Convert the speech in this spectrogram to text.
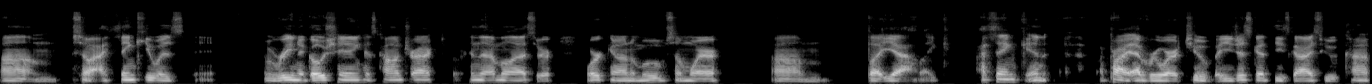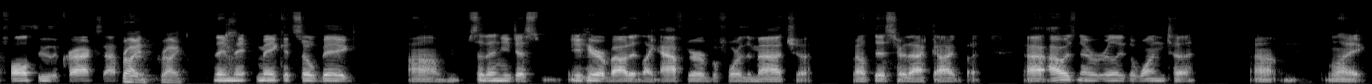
Um, so I think he was renegotiating his contract in the MLS or working on a move somewhere. Um, but yeah, like I think in probably everywhere too. But you just get these guys who kind of fall through the cracks after right, right. They make make it so big um, so then you just you hear about it like after or before the match uh, about this or that guy. But I, I was never really the one to um, like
